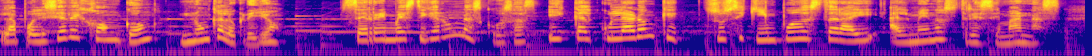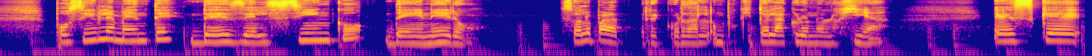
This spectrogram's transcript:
La policía de Hong Kong nunca lo creyó. Se reinvestigaron unas cosas y calcularon que Susie Kim pudo estar ahí al menos tres semanas, posiblemente desde el 5 de enero. Solo para recordar un poquito la cronología, es que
